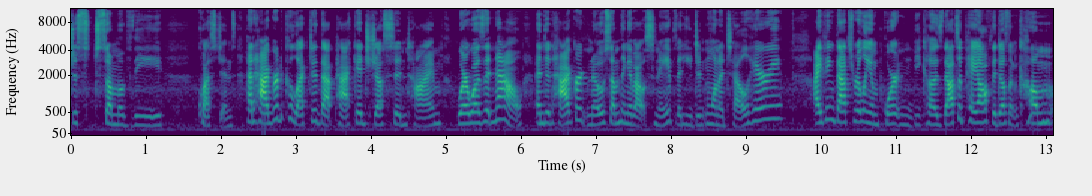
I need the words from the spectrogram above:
just some of the questions. Had Hagrid collected that package just in time? Where was it now? And did Hagrid know something about Snape that he didn't want to tell Harry? I think that's really important because that's a payoff that doesn't come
